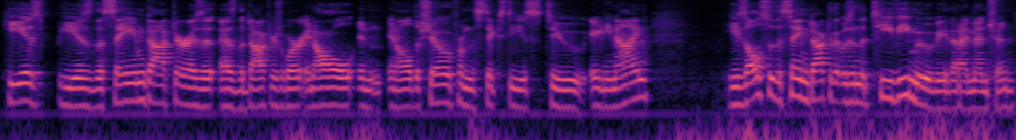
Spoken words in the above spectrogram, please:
he is he is the same Doctor as as the Doctors were in all in in all the show from the '60s to '89. He's also the same Doctor that was in the TV movie that I mentioned.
